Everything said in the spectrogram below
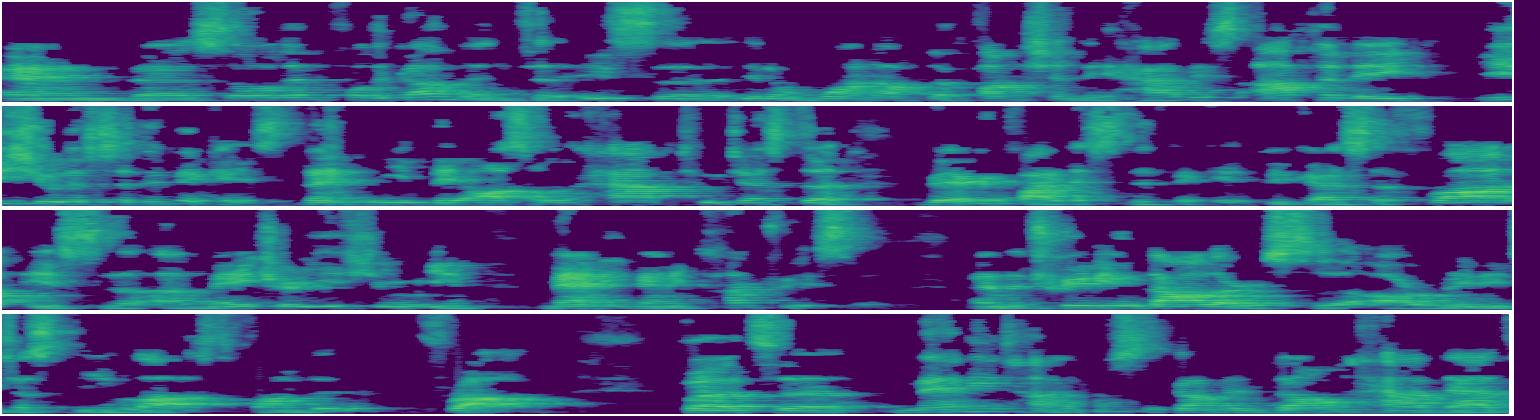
And uh, so then for the government is uh, you know one of the function they have is after they issue the certificates, then they also have to just verify the certificate because fraud is a major issue in many many countries and the trillion dollars uh, are really just being lost from the fraud. But uh, many times the government don't have that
